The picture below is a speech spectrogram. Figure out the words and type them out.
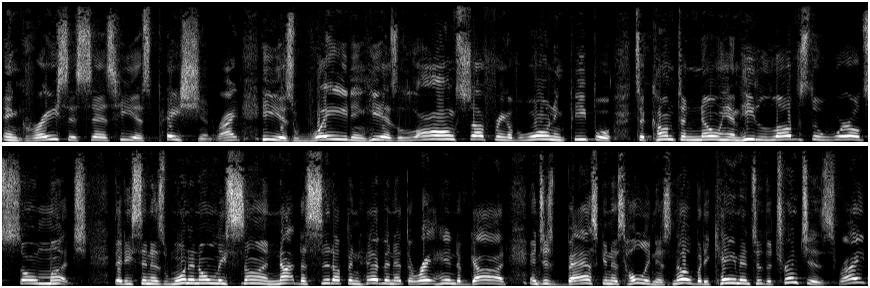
and grace, it says he is patient, right? He is waiting. He is long suffering of wanting people to come to know him. He loves the world so much that he sent his one and only son not to sit up in heaven at the right hand of God and just bask in his holiness. No, but he came into the trenches, right?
